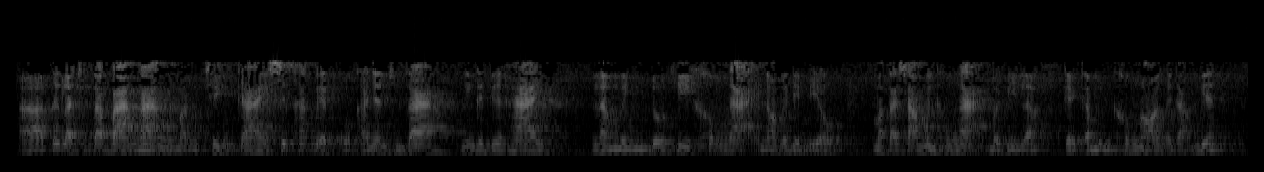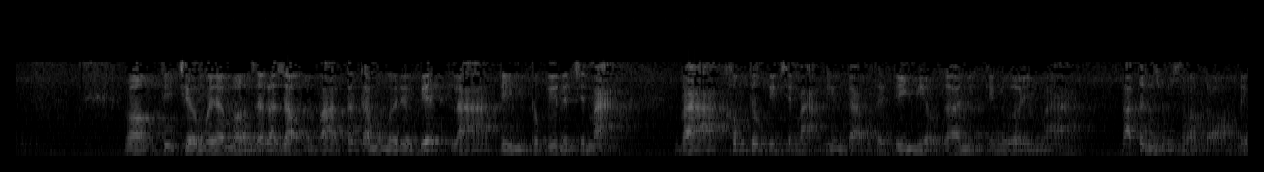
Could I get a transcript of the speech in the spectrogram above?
À, tức là chúng ta bán bằng bằng chính cái sự khác biệt của cá nhân chúng ta. Nhưng cái thứ hai là mình đôi khi không ngại nói về điểm yếu. Mà tại sao mình không ngại? Bởi vì là kể cả mình không nói người ta cũng biết. Đúng không? Thị trường bây giờ mở rất là rộng và tất cả mọi người đều biết là tìm thông tin ở trên mạng. Và không thông tin trên mạng thì chúng ta có thể tìm hiểu ra những cái người mà đã từng dùng sản phẩm đó để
